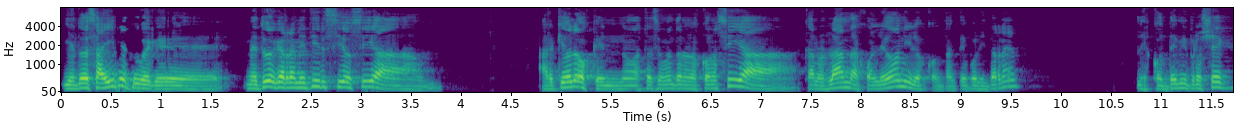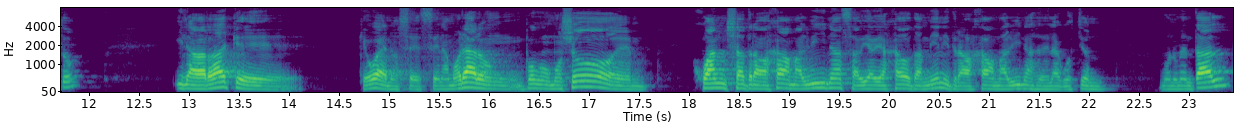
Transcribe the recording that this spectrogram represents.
Y entonces ahí me tuve que, me tuve que remitir sí o sí a, arqueólogos que no, hasta ese momento no los conocía, Carlos Landa, Juan León, y los contacté por internet. Les conté mi proyecto y la verdad que, bueno, se, enamoraron un poco como yo. Em, Juan ya trabajaba Malvinas, había viajado también y trabajaba Malvinas desde la cuestión monumental.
